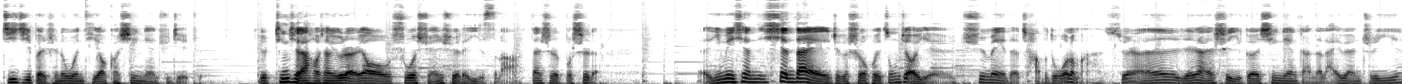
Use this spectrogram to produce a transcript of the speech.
积极本身的问题要靠信念去解决。就听起来好像有点要说玄学的意思了啊，但是不是的。呃，因为现现代这个社会宗教也祛魅的差不多了嘛，虽然仍然是一个信念感的来源之一，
